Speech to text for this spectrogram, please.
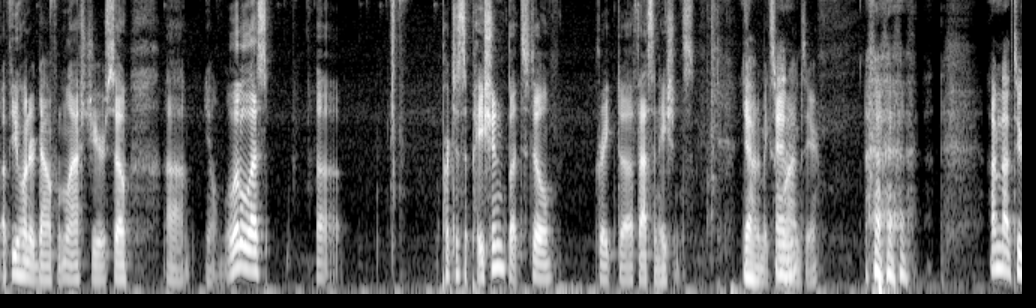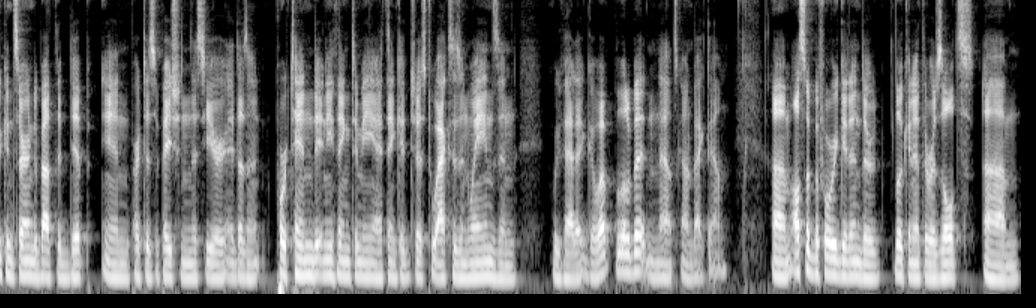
a few hundred down from last year. So, uh, you know, a little less uh, participation, but still great uh, fascinations. Yeah, to make some and- rhymes here. I'm not too concerned about the dip in participation this year. It doesn't portend anything to me. I think it just waxes and wanes, and we've had it go up a little bit, and now it's gone back down. Um, also, before we get into looking at the results, um,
